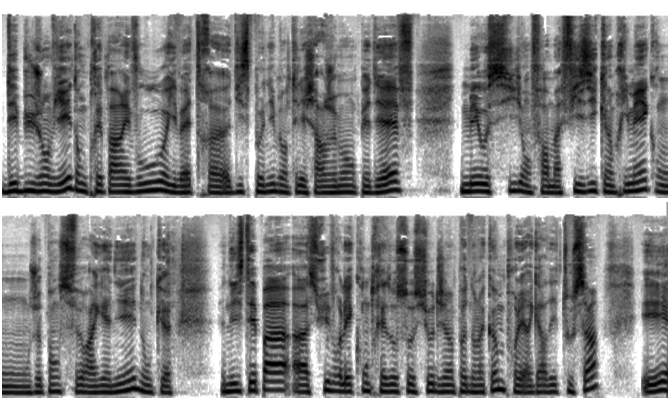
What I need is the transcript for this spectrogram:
début janvier. Donc préparez-vous, il va être euh, disponible en téléchargement en PDF, mais aussi en format physique imprimé qu'on, je pense, fera gagner. Donc N'hésitez pas à suivre les comptes réseaux sociaux de J'ai dans la com pour les regarder tout ça et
